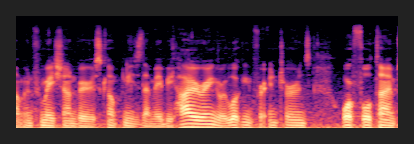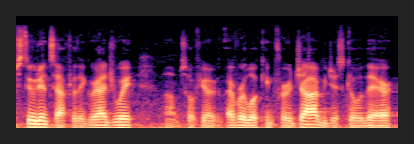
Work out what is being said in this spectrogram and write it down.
um, information on various companies that may be hiring or looking for interns or full-time students after they graduate. Um, so if you're ever looking for a job, you just go there,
